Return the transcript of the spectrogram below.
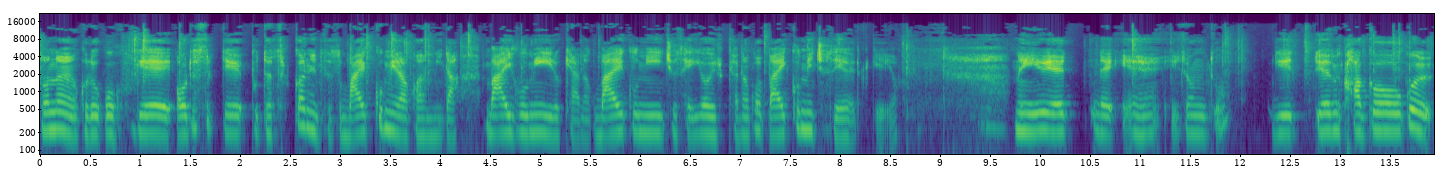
저는 그리고 그게 어렸을 때부터 습관이 돼서 마이꾸미라고 합니다. 마이구미 이렇게 안 하고 마이구미 주세요 이렇게 안 하고 마이꾸미 주세요 이렇게 해요. 네, 얘, 네, 얘, 이 정도. 얘, 얘는 가격을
